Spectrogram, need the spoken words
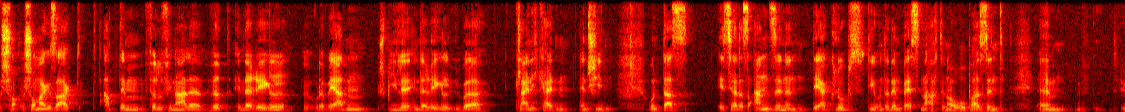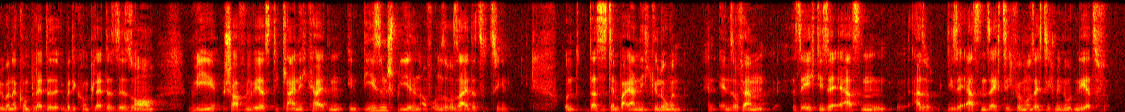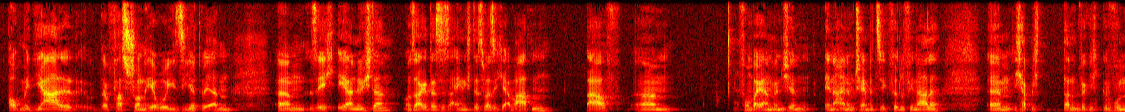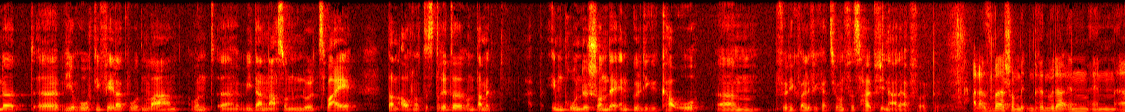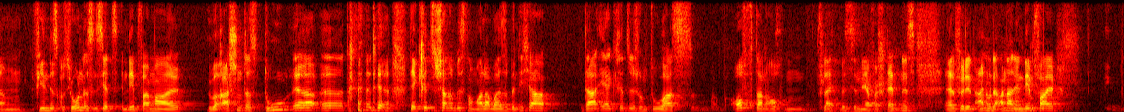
schon, schon mal gesagt, ab dem Viertelfinale wird in der Regel oder werden Spiele in der Regel über Kleinigkeiten entschieden. Und das ist ja das Ansinnen der Clubs, die unter den besten acht in Europa sind, ähm, über, eine komplette, über die komplette Saison. Wie schaffen wir es, die Kleinigkeiten in diesen Spielen auf unsere Seite zu ziehen? Und das ist den Bayern nicht gelungen. In, insofern sehe ich diese ersten, also diese ersten 60, 65 Minuten, die jetzt auch medial fast schon heroisiert werden, ähm, sehe ich eher nüchtern und sage, das ist eigentlich das, was ich erwarten darf ähm, von Bayern München in einem Champions League Viertelfinale. Ähm, ich habe mich dann wirklich gewundert, äh, wie hoch die Fehlerquoten waren und äh, wie dann nach so einem 0-2 dann auch noch das dritte und damit im Grunde schon der endgültige K.O. Ähm, für die Qualifikation fürs Halbfinale erfolgte. Aber da sind wir ja schon mittendrin wieder in, in ähm, vielen Diskussionen. Es ist jetzt in dem Fall mal überraschend, dass du der, äh, der, der kritischere bist. Normalerweise bin ich ja da eher kritisch und du hast oft dann auch hm, vielleicht ein bisschen mehr Verständnis äh, für den einen oder anderen. In dem Fall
